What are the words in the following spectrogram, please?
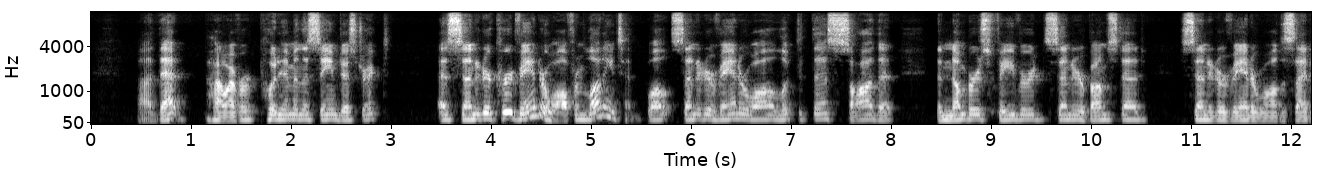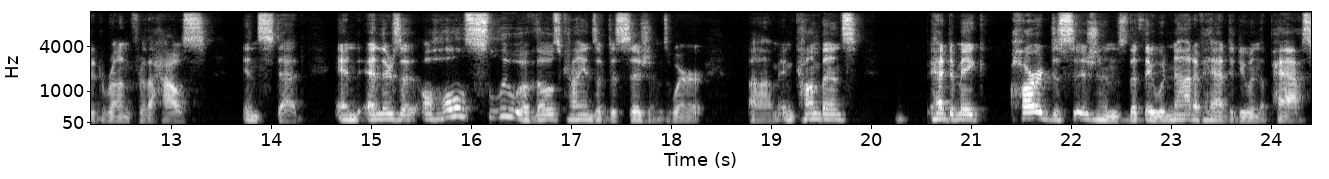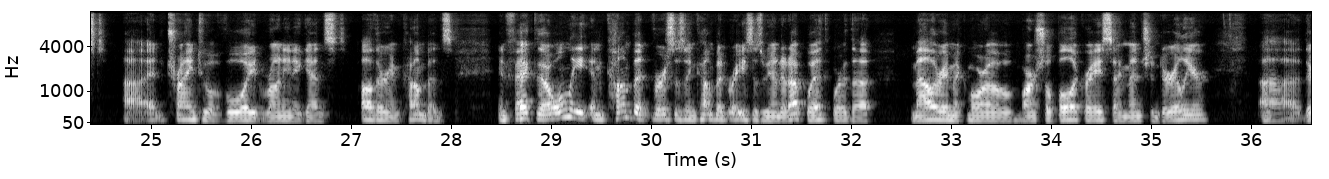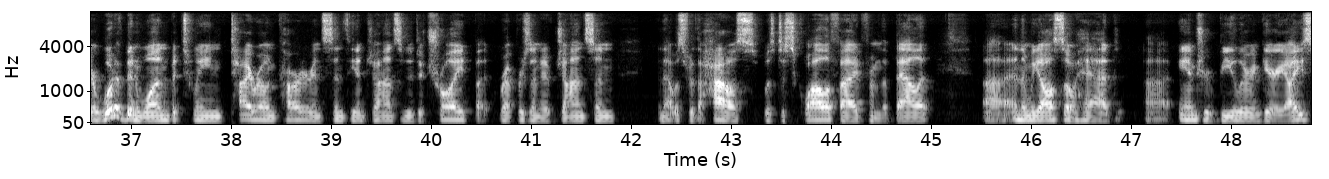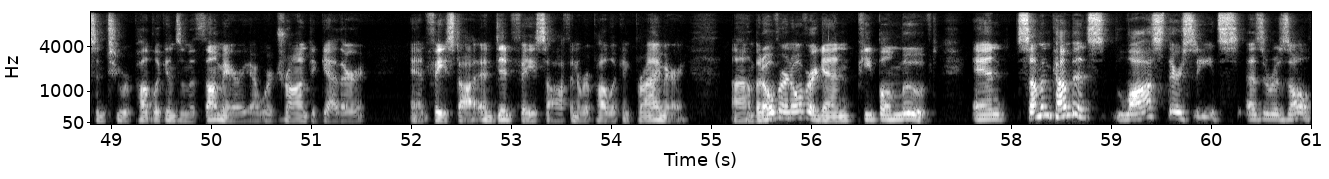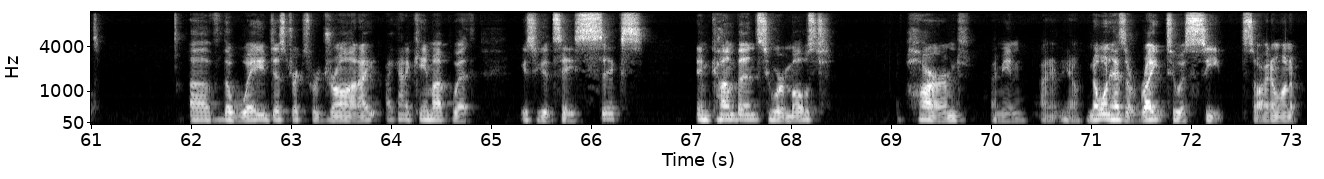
Uh, that, however, put him in the same district as Senator Curt VanderWall from Ludington. Well, Senator VanderWall looked at this, saw that the numbers favored Senator Bumstead. Senator VanderWall decided to run for the House instead. And, and there's a, a whole slew of those kinds of decisions where um, incumbents had to make hard decisions that they would not have had to do in the past uh, and trying to avoid running against other incumbents. In fact, the only incumbent versus incumbent races we ended up with were the Mallory McMorrow Marshall Bullock race I mentioned earlier. Uh, there would have been one between Tyrone Carter and Cynthia Johnson in Detroit, but Representative Johnson, and that was for the House, was disqualified from the ballot. Uh, and then we also had uh, Andrew Beeler and Gary Eisen, two Republicans in the Thumb area, were drawn together and faced off and did face off in a Republican primary. Um, but over and over again, people moved, and some incumbents lost their seats as a result of the way districts were drawn. I, I kind of came up with, I guess you could say, six incumbents who were most harmed. I mean, I don't, you know, no one has a right to a seat, so I don't want to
